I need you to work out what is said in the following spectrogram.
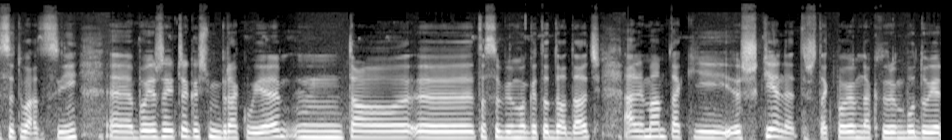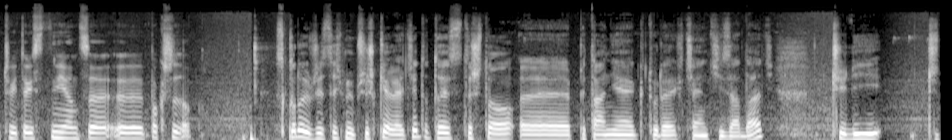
sytuacji, bo jeżeli czegoś mi brakuje, to, to sobie mogę to dodać, ale mam taki szkielet, że tak powiem, na którym buduję, czyli to istniejące pokrzydowo. Skoro już jesteśmy przy szkielecie, to to jest też to e, pytanie, które chciałem Ci zadać, czyli czy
